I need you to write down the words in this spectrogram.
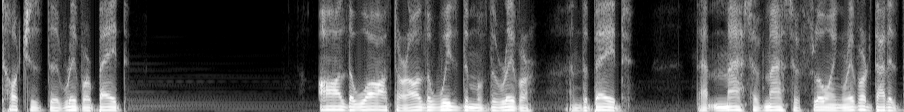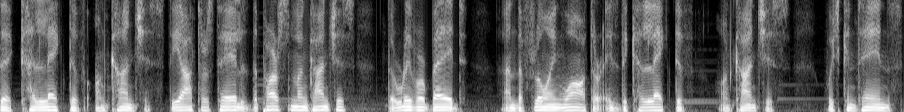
touches the river bed. All the water, all the wisdom of the river and the bed, that massive, massive flowing river, that is the collective unconscious. The otter's tail is the personal unconscious, the river bed and the flowing water is the collective unconscious, which contains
